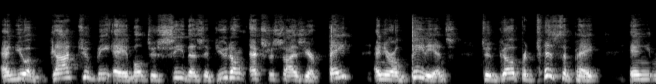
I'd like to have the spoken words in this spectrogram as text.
And you have got to be able to see this. If you don't exercise your faith and your obedience to go participate in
